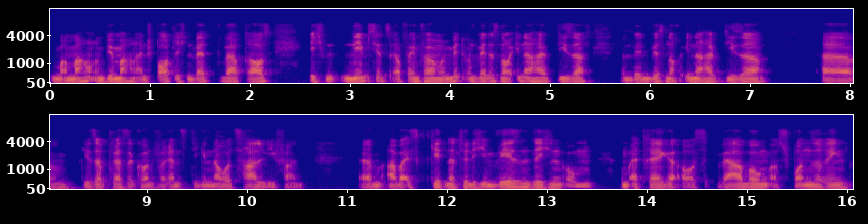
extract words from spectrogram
mal machen und wir machen einen sportlichen Wettbewerb draus. Ich nehme es jetzt auf jeden Fall mal mit und werde es noch innerhalb dieser, dann werden wir es noch innerhalb dieser, ähm, dieser Pressekonferenz die genaue Zahl liefern. Ähm, aber es geht natürlich im Wesentlichen um, um Erträge aus Werbung, aus Sponsoring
